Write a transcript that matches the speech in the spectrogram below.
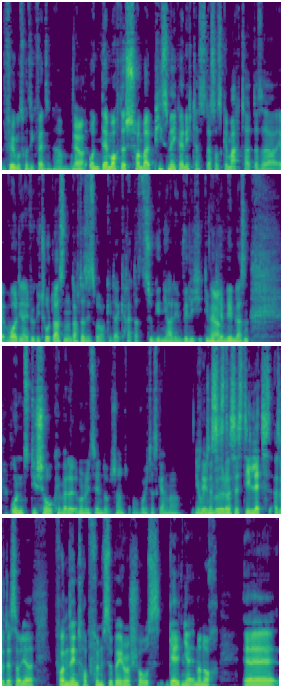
Film muss Konsequenzen haben. Und, Ja. und der mochte es schon bei Peacemaker nicht, dass, dass das gemacht hat, dass er, er wollte ihn eigentlich wirklich tot lassen und dachte sich so, okay, der Charakter ist zu genial, den will ich, den will Ja. ich am Leben lassen. Und die Show können wir da immer noch nicht sehen in Deutschland, obwohl ich das gerne mal Jo, sehen das, ist, würde. das ist die letzte, also das soll ja von den Top 5 Superhero-Shows gelten ja immer noch äh,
